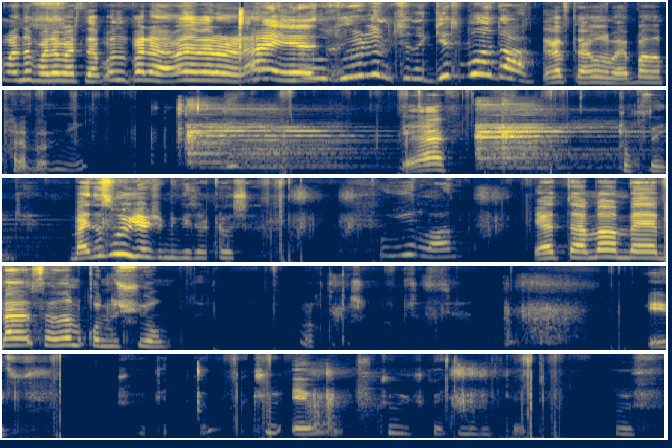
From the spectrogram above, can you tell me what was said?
Bana para versene. Bana para ver. Bana ver. ver. Hayır. Öldürürüm seni git buradan. Evet tamam. Bana para vermiyor. Ya. Çok zengin. Ben nasıl uyuyacağım şimdi gece arkadaşlar? Uyu lan. Ya tamam be. Ben sana mı konuşuyorum? Arkadaşlar ne yapacağız ya? Ev. Çocuk etti. Şu ev. Çocuk etti. Çocuk etti. Üf.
